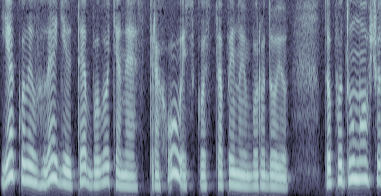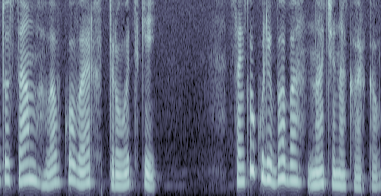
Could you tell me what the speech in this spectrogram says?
Я, коли вгледів те болотяне страховисько з цапиною бородою, то подумав, що то сам главковерх Троцький. Санько Кулібаба наче накаркав.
